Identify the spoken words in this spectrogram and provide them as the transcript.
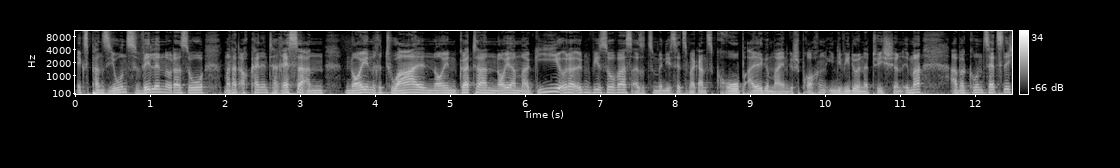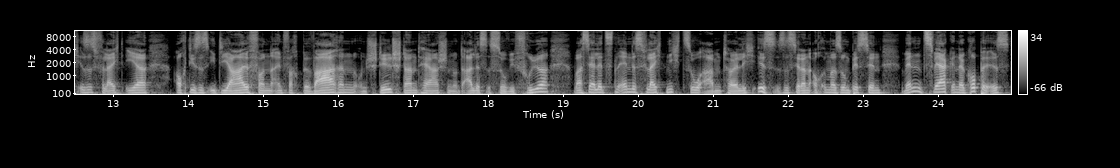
Expansionswillen oder so. Man hat auch kein Interesse an neuen Ritualen, neuen Göttern, neuer Magie oder irgendwie sowas. Also zumindest jetzt mal ganz grob allgemein gesprochen. Individuen natürlich schon immer. Aber grundsätzlich ist es vielleicht eher auch dieses Ideal von einfach bewahren und Stillstand herrschen und alles ist so wie früher, was ja letzten Endes vielleicht nicht so abenteuerlich ist. Es ist ja dann auch immer so ein bisschen, wenn ein Zwerg in der Gruppe ist,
